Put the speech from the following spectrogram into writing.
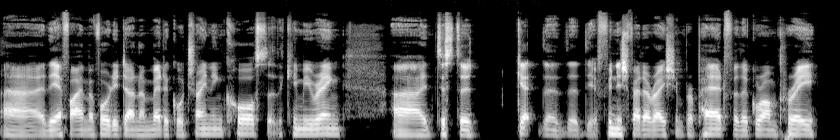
Uh, the FIM have already done a medical training course at the KymiRing uh, just to get the, the, the, Finnish Federation prepared for the Grand Prix.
